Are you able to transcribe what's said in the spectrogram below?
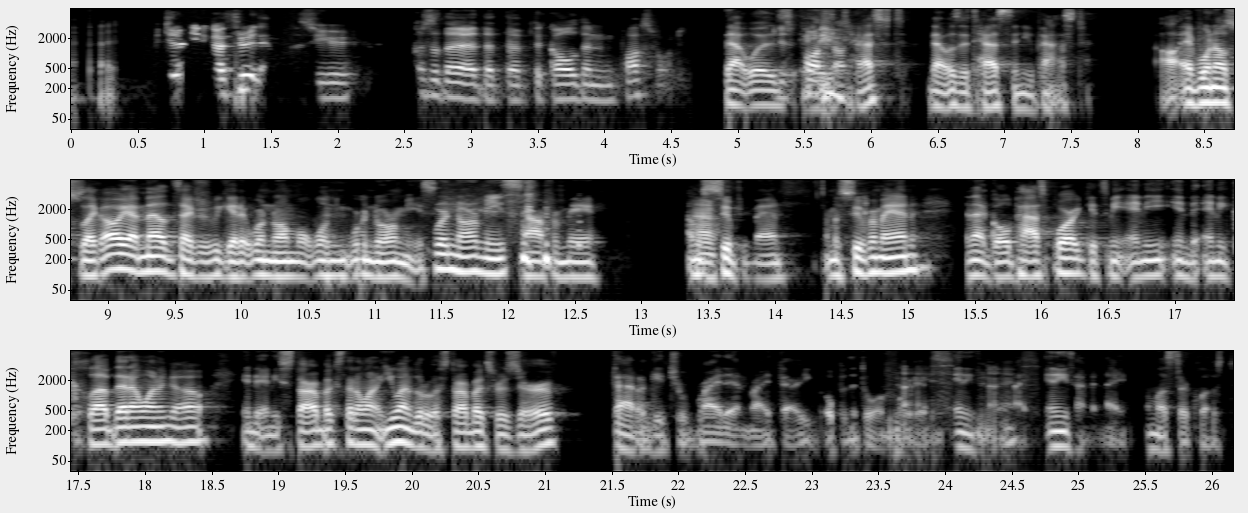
I bet. But you don't need to go through them because you because of the, the, the, the golden passport. That was a on. test. That was a test, and you passed. Uh, everyone else was like, "Oh yeah, metal detectors, we get it. We're normal. We're, we're normies." We're normies. Not for me. I'm Yeah. a Superman. I'm a Superman, and that gold passport gets me any into any club that I want to go, into any Starbucks that I want. You want to go to a Starbucks Reserve? That'll get you right in, right there. You open the door for you Nice, anytime at night, anytime at night, unless they're closed.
